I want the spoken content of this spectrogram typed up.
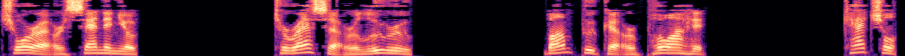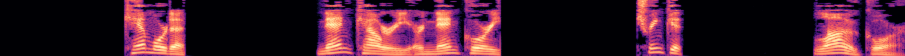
Chora or Sanenyo Teresa or Luru Bompuka or Poahit Kachal Kamorta Nankauri or Nankori Trinket Lauk or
